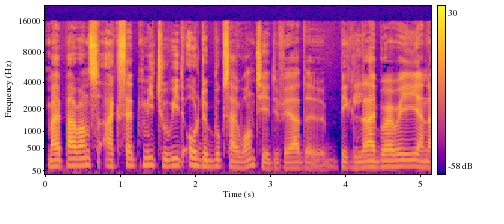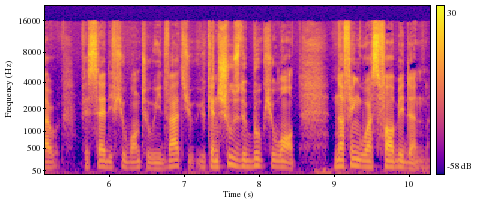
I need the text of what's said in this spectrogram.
my parents accepted me to read all the books I wanted. They had a big library, and I, they said, if you want to read that, you, you can choose the book you want. Nothing was forbidden.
